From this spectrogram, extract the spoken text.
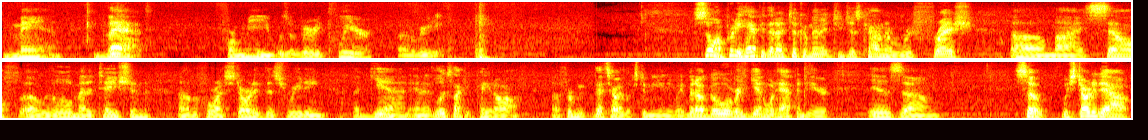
Man, that for me was a very clear uh, reading. So I'm pretty happy that I took a minute to just kind of refresh uh, myself uh, with a little meditation uh, before I started this reading again, and it looks like it paid off. Uh, for me, that's how it looks to me anyway. But I'll go over again. What happened here is um, so we started out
